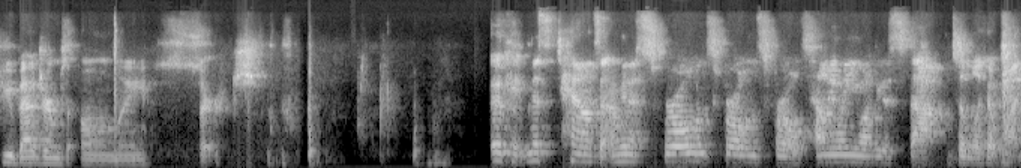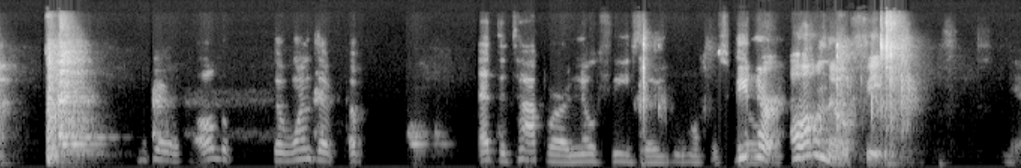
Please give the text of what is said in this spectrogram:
Two bedrooms only, search. Okay, Miss Townsend, I'm gonna scroll and scroll and scroll. Tell me when you want me to stop to look at one. okay, all the, the ones that up at the top are no fee, so you don't have to These are all no fee. Yeah.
